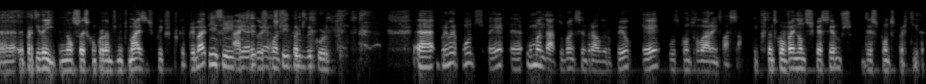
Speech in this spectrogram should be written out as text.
Uh, a partir daí, não sei se concordamos muito mais, explico-vos porque. Primeiro, sim, sim, há aqui é, dois pontos. Que estamos de acordo. Uh, primeiro ponto é uh, o mandato do Banco Central Europeu é o de controlar a inflação. E, portanto, convém não nos esquecermos desse ponto de partida.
